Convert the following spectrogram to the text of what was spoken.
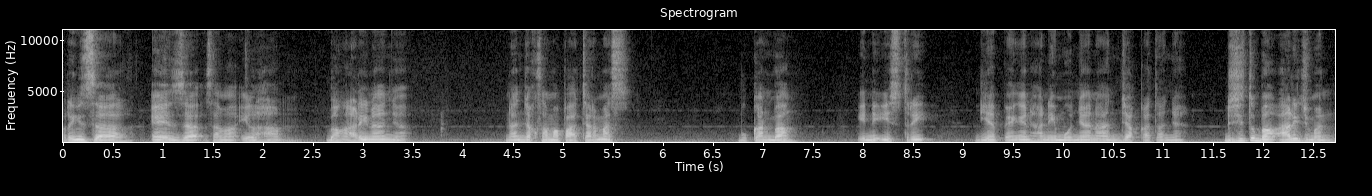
Rizal, Eza, sama Ilham. Bang Ari nanya, nanjak sama pacar mas? Bukan bang, ini istri, dia pengen honeymoonnya nanjak katanya. Di situ Bang Ari cuman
